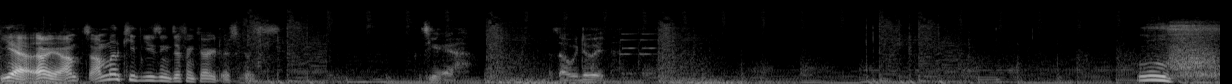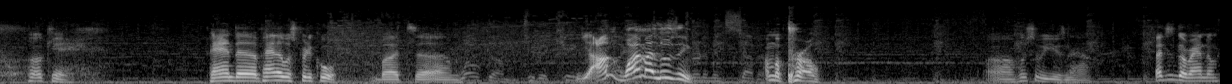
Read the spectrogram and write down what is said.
yeah, alright, I'm, I'm gonna keep using different characters, because, cause yeah, that's how we do it. Ooh, okay. Panda, Panda was pretty cool, but um, yeah, I'm, why am I losing? I'm a pro. Uh, who should we use now? Should I just go random?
